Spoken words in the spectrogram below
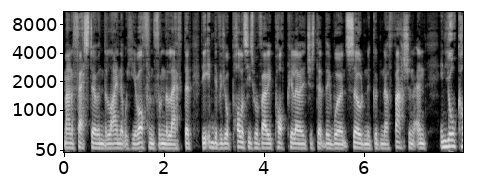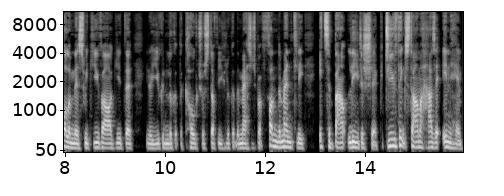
manifesto and the line that we hear often from the left that the individual policies were very popular and just that they weren't sold in a good enough fashion. And in your column this week, you've argued that you know you can look at the cultural stuff, you can look at the message, but fundamentally it's about leadership. Do you think Starmer has it in him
